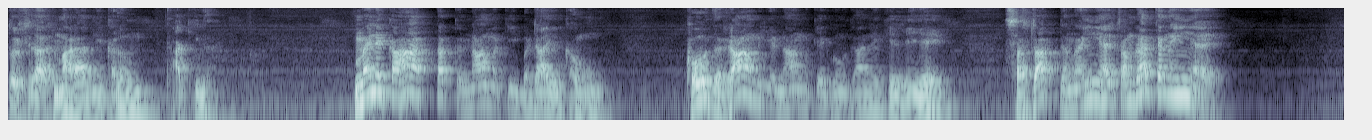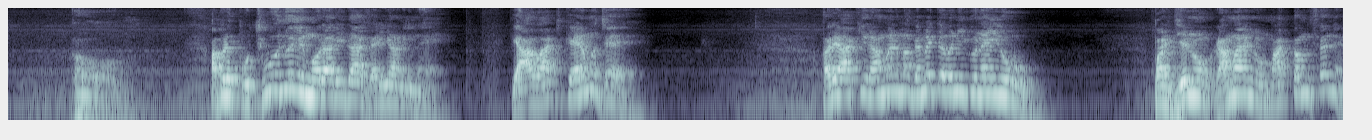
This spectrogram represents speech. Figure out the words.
तुलसीदास महाराज ने कलम थाकी है मैंने कहा तक नाम की बड़ाई कहूँ खुद राम ये नाम के गुण गाने के लिए सशक्त नहीं है समर्थ नहीं है તો આપણે પૂછવું જોઈએ મોરારીદાસ હરિયાણીને કે આ વાત કેમ છે અરે આખી રામાયણમાં ગમે તે બની ગયું નહીં એવું પણ જેનું રામાયણનું માતમ છે ને,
